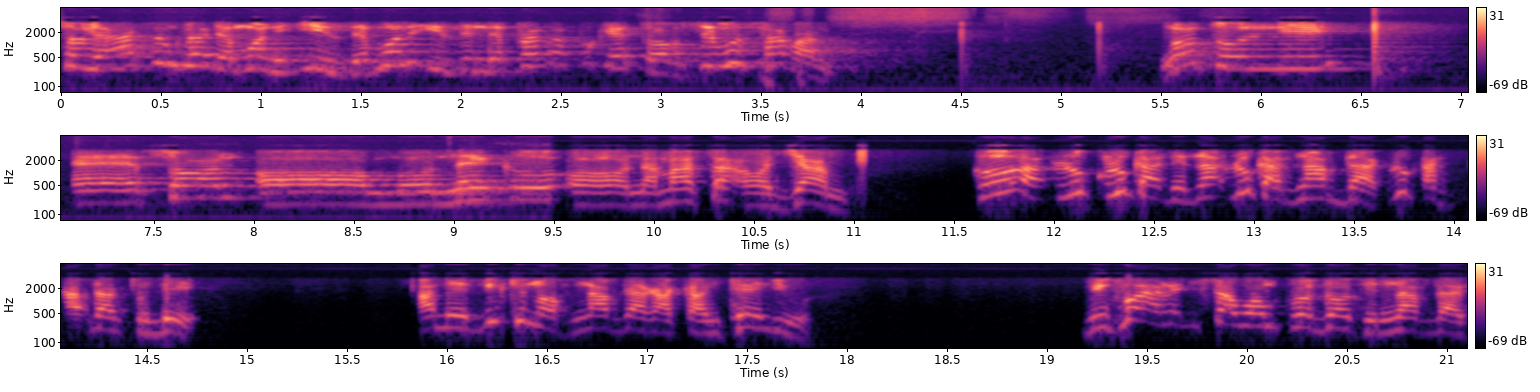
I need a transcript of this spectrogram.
So you're asking where the money is. The money is in the private pocket of civil servants. Not only uh, Son or Monaco or NIMASA or JAMB. Go look look at the look at NAFDAC. Look at NAFDAC today. I'm a victim of NAFDAC, I can tell you. Before I register one product in NAFDAC,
